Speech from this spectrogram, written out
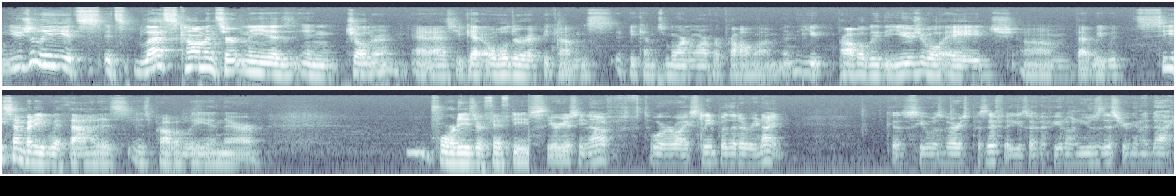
Usually, it's it's less common. Certainly, is in children, and as you get older, it becomes it becomes more and more of a problem. And probably the usual age um, that we would see somebody with that is is probably in their 40s or 50s. Serious enough to where I sleep with it every night. Because he was very specific. He said, if you don't use this, you're going to die.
